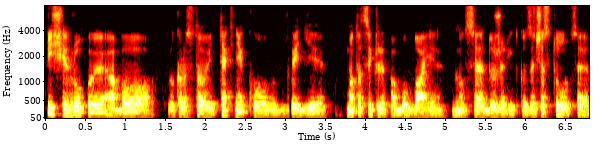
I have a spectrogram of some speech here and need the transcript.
піші групи або використовують техніку в виді мотоциклів або баги. Ну це дуже рідко. Зачасту це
